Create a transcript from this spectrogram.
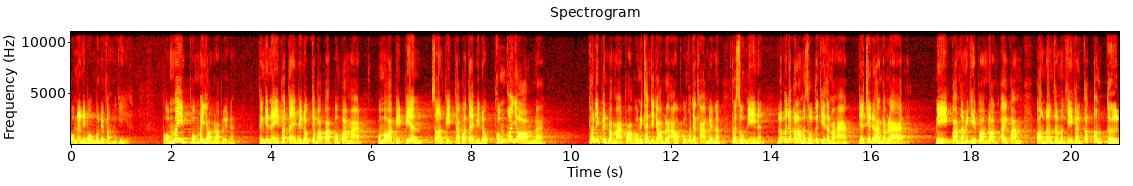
ผมอย่างที่ผมพูดในฝั่งเมื่อกี้ผมไม่ผมไม่ยอมรับเลยนะ ถึงอยู่ในพระไตรปิฎกจะบอกว่าผมประมาท ผมบอกว่าผิดเพี้ยน สอนผิดจากพระไตรปิฎกผมก็ยอมนะ เพราะนี่เป็นประมาทพ่อผมนี่ท่านจะยอมหรือเอาผมก็จะถามเลยนะพระสูตรนี้เนั่นแล้วก็ยกกลมาสูตรขึ้นที่ท่านมหา อย่าเชื่อด้วยอ้างตำรานี่ความสามัคคีปองดองไอ้ความปองดองสามัคคีกันก็ต้องเกิด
